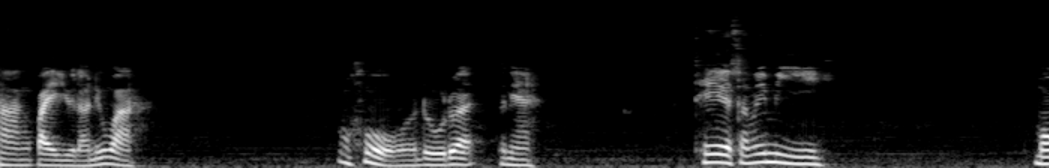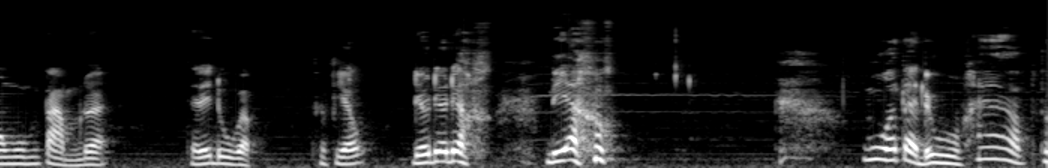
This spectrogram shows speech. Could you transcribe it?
ทางไปอยู่แล้วนี่ว่าโอ้โหดูด้วยเป็นไงเท่ซะไม่มีมองมุมต่ำด้วย จะได้ดูแบบเฟี้ยวเดี๋ยวเดี๋ยวเดี๋ยวเดี๋ยวมัวแต่ดูภาพโถ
